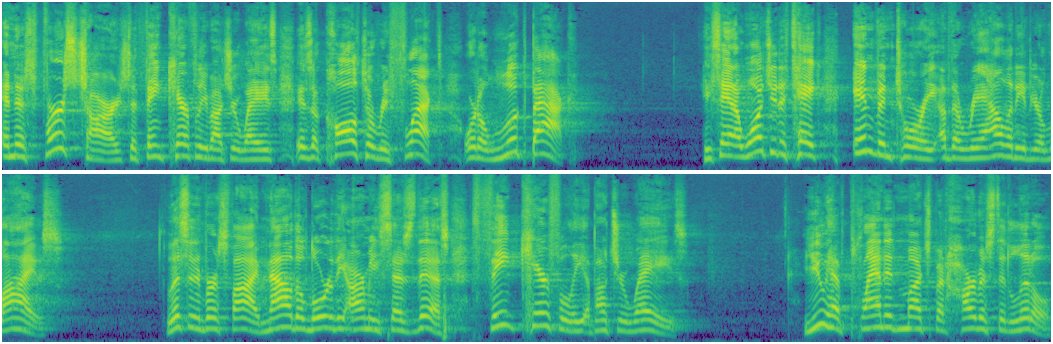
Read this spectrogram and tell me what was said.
And this first charge to think carefully about your ways is a call to reflect or to look back. He's saying, I want you to take inventory of the reality of your lives. Listen to verse 5. Now the Lord of the army says this Think carefully about your ways. You have planted much but harvested little.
